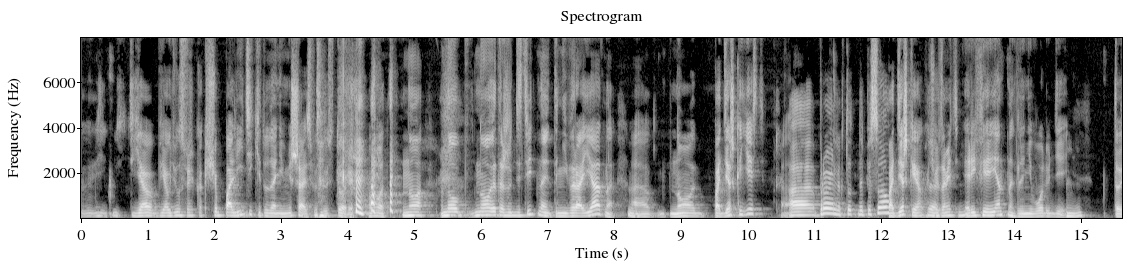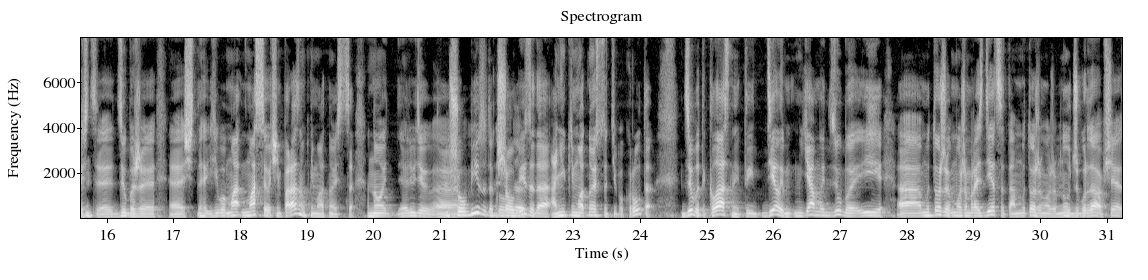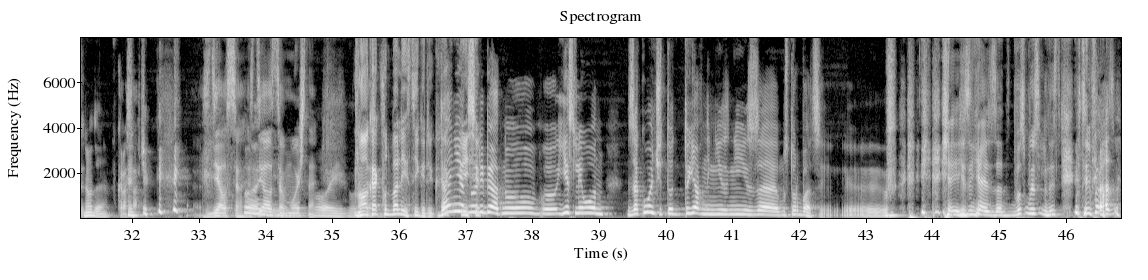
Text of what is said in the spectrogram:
Я, я удивился, как еще политики туда не вмешались в эту историю. Вот. Но, но, но это же действительно это невероятно. А, Но поддержка есть. А правильно кто-то написал? Поддержка, я хочу Да. заметить, референтных для него людей. Мгм. То есть э, Дзюба же, э, его ма- массы очень по-разному к нему относятся, но э, люди... э, Шоу-биза такого, Шоу-биза, да. они к нему относятся типа круто. Дзюба, ты классный, ты делай, я мы Дзюба, и а, мы тоже можем раздеться, там мы тоже можем, ну Джигурда вообще Ну да. красавчик. Сделал все, Ой. сделал все мощно. Ой, ой. Ну, а как футболист, Игорь? Да как нет, если- ну, ребят, ну, э, если он закончит, то, то явно не, не из-за мастурбации. Э, Я извиняюсь за двусмысленность этой фразы.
